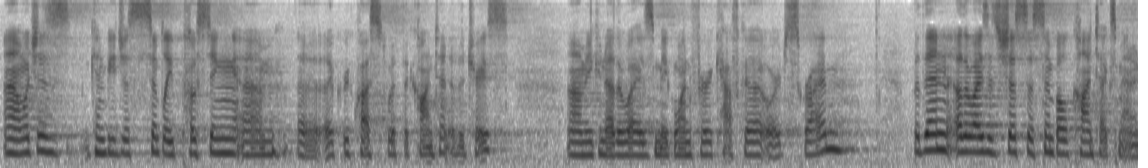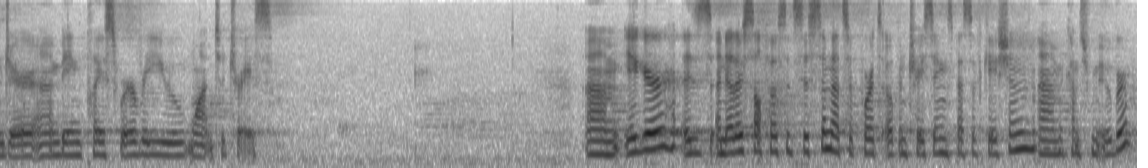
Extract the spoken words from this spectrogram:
um, which is, can be just simply posting um, a, a, request with the content of the trace. Um, you can otherwise make one for Kafka or Scribe. But then otherwise, it's just a simple context manager um, being placed wherever you want to trace. Um, Jaeger is another self-hosted system that supports open tracing specification. Um, it comes from Uber.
